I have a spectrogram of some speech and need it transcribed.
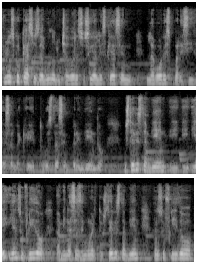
Conozco casos de algunos luchadores sociales que hacen labores parecidas a la que tú estás emprendiendo. Ustedes también, y, han sufrido amenazas de muerte, ¿ustedes también han sufrido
